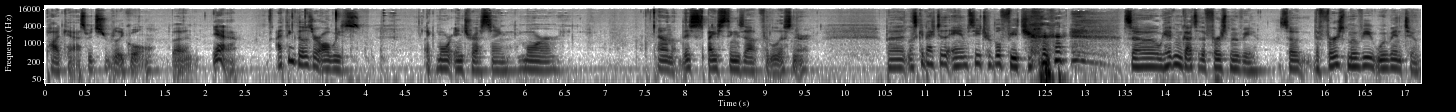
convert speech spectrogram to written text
podcast, which is really cool. But yeah, I think those are always like more interesting, more I don't know, they spice things up for the listener. But let's get back to the AMC triple feature. so we haven't got to the first movie. So the first movie we went to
